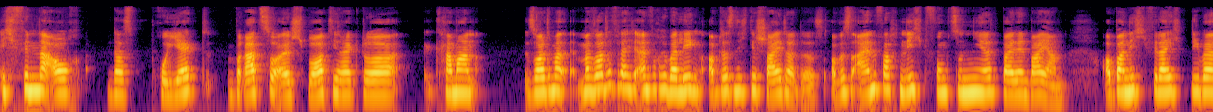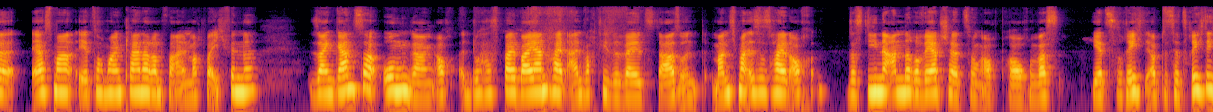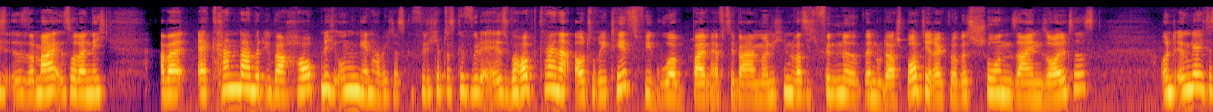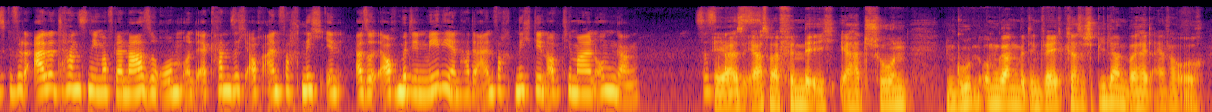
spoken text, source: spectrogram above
Ich finde auch, das Projekt Brazzo als Sportdirektor kann man sollte man, man sollte vielleicht einfach überlegen, ob das nicht gescheitert ist, ob es einfach nicht funktioniert bei den Bayern. Ob er nicht vielleicht lieber erstmal jetzt nochmal einen kleineren Verein macht, weil ich finde, sein ganzer Umgang, auch du hast bei Bayern halt einfach diese Weltstars und manchmal ist es halt auch, dass die eine andere Wertschätzung auch brauchen, was jetzt richtig, ob das jetzt richtig ist, oder nicht. Aber er kann damit überhaupt nicht umgehen, habe ich das Gefühl. Ich habe das Gefühl, er ist überhaupt keine Autoritätsfigur beim FC Bayern München, was ich finde, wenn du da Sportdirektor bist, schon sein solltest. Und irgendwie habe ich das Gefühl, alle tanzen ihm auf der Nase rum und er kann sich auch einfach nicht in, also auch mit den Medien hat er einfach nicht den optimalen Umgang. Ja, also erstmal finde ich, er hat schon einen guten Umgang mit den Weltklasse-Spielern, weil halt einfach auch,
